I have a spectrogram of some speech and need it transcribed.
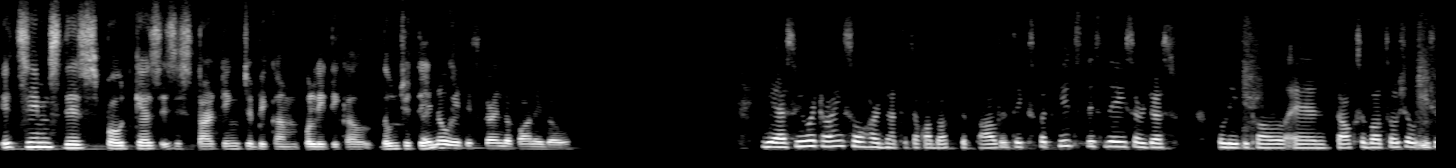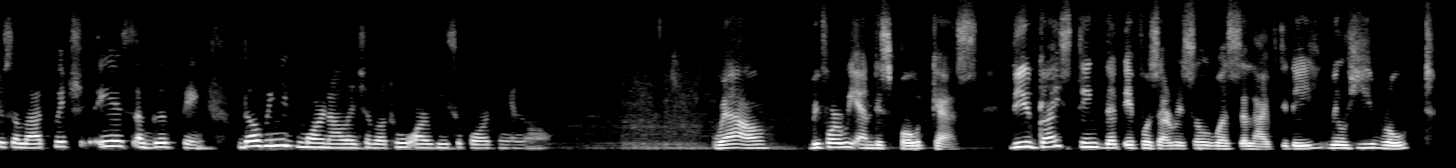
It seems this podcast is starting to become political, don't you think? I think? know it is kind of funny though. Yes, we were trying so hard not to talk about the politics, but kids these days are just political and talks about social issues a lot, which is a good thing. Though we need more knowledge about who are we supporting and all. Well, before we end this podcast, do you guys think that if Jose Rizal was alive today, will he wrote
